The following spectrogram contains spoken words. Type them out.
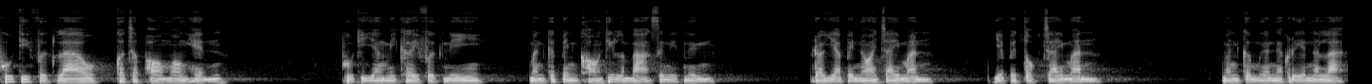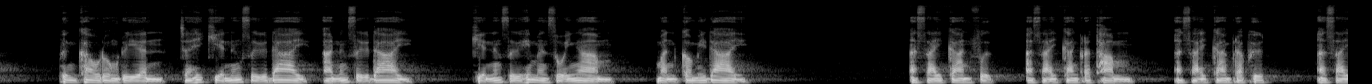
ผู้ที่ฝึกแล้วก็จะพอมองเห็น ผู้ที่ยังไม่เคยฝึกนี้ มันก็เป็นของที่ลำบากสักนิดหนึ่ง เราอย่าไปน้อยใจมัน อย่าไปตกใจมัน มันก็เหมือนนักเรียนนั่นแหละเพิ่งเข้าโรงเรียนจะให้เขียนหนังสือได้ อ่านหนังสือได้ เขียนหนังสือให้มันสวยงาม มันก็ไม่ได้ อาศัยการฝึก อาศัยการกระทำอาศัยการประพฤติ อาศัย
